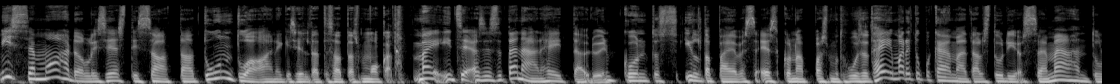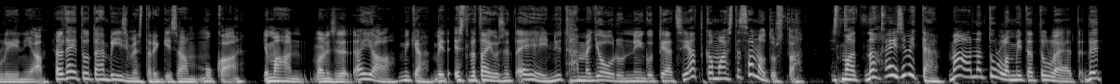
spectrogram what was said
missä mahdollisesti saattaa tuntua ainakin siltä, että saattaisi mokata. Mä itse asiassa tänään heittäydyin, kun tuossa iltapäivässä Esko nappasi mut huusi, että hei Mari, tuppa käymään täällä studiossa. Ja mähän tulin ja että hei, tuu tähän biisimestarikisaan mukaan. Ja mähän olin silleen, että jaa, mikä? Ja sitten mä tajusin, että ei, nythän mä joudun niin kuin, tiedätkö, jatkamaan sitä sanotusta. Sitten mä että no ei se mitään, mä annan tulla mitä tulee. Nyt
